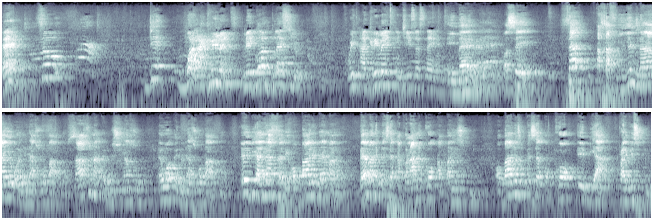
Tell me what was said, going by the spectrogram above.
Eh? So, the one agreement. May God bless you with agreement in Jesus' name. amen ɔse sɛ asafo yi yɛn nyinaa yɛwɔ anidasoɔ baako saa so na abusua so ɛwɔ anidasoɔ baako ebi a ɔbaa ne bɛrima no bɛrima pɛ sɛ akwadaa kɔ aban sukuu ɔbaa pɛ sɛ ɔkɔ ebi a private school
